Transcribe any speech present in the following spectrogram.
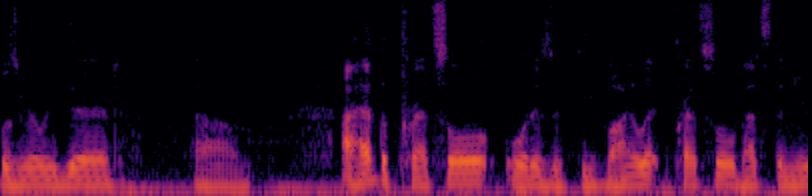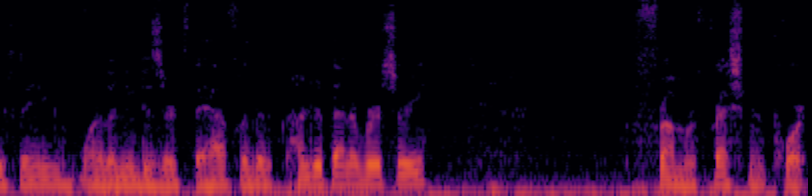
was really good. Um, I had the pretzel. What is it? The violet pretzel. That's the new thing. One of the new desserts they have for the 100th anniversary from Refreshment Port.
